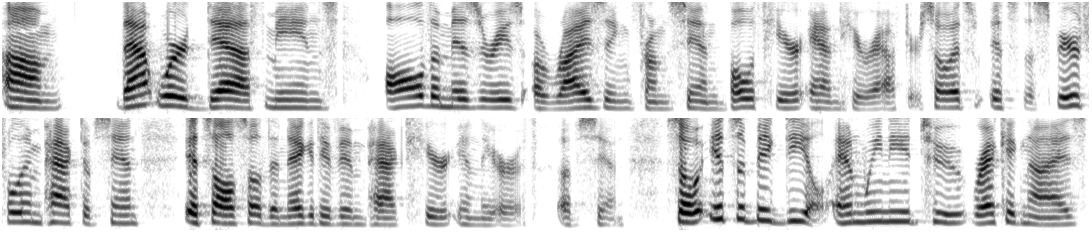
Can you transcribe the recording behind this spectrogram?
Um, that word death means all the miseries arising from sin both here and hereafter. So it's it's the spiritual impact of sin. It's also the negative impact here in the earth of sin. So it's a big deal. And we need to recognize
